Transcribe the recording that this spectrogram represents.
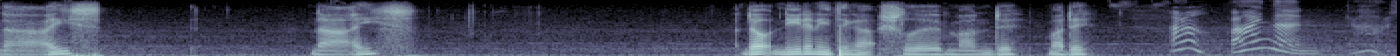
Nice. Nice. I don't need anything actually, Mandy. Maddie. Oh, fine then. Gosh.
